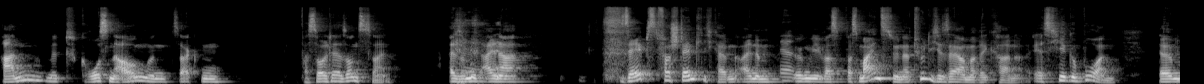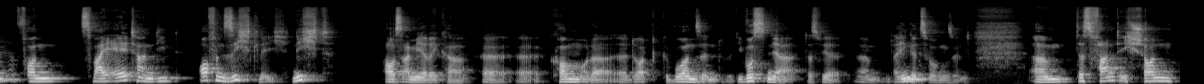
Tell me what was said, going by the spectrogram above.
an mit großen Augen und sagten, was sollte er sonst sein? Also mit einer Selbstverständlichkeit, mit einem ja. irgendwie, was, was meinst du? Natürlich ist er Amerikaner. Er ist hier geboren ähm, mhm. von zwei Eltern, die offensichtlich nicht aus Amerika äh, äh, kommen oder äh, dort geboren sind. Die wussten ja, dass wir ähm, dahin mhm. gezogen sind. Ähm, das fand ich schon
